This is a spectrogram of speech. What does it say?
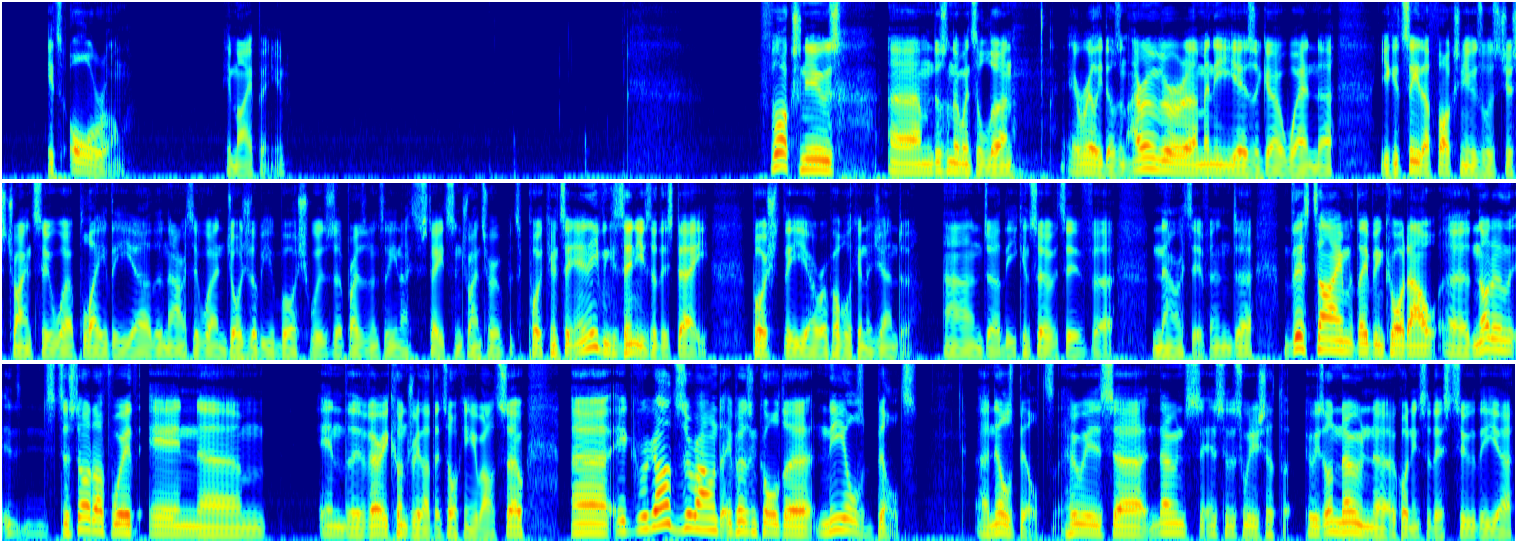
It's all wrong, in my opinion. Fox News um, doesn't know when to learn. It really doesn't. I remember uh, many years ago when uh, you could see that Fox News was just trying to uh, play the uh, the narrative when George W. Bush was uh, president of the United States and trying to, to put and even continues to this day push the uh, Republican agenda and uh, the conservative uh, narrative. And uh, this time they've been caught out, uh, not only to start off with in um, in the very country that they're talking about. So it regards around a person called Niels Bildt uh, Nils Bildt, who is uh, known to the Swedish, who is unknown uh, according to this to the uh,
